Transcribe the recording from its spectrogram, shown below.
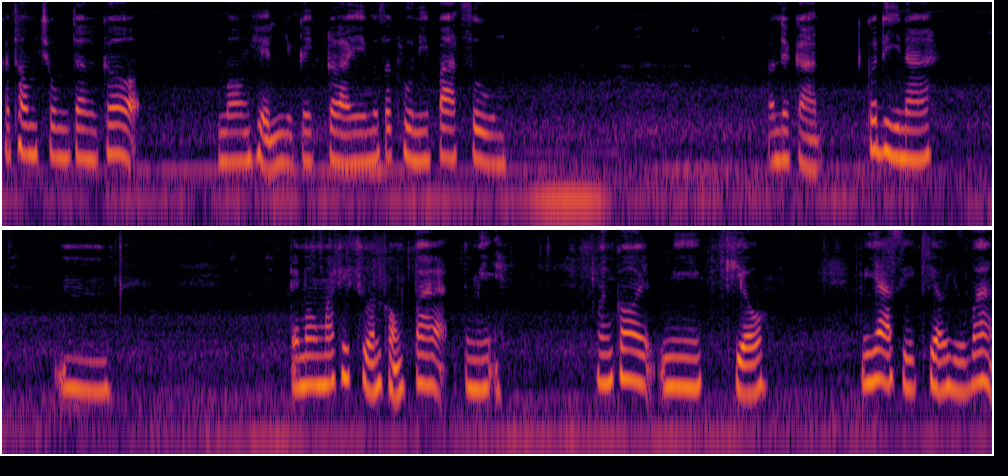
กระท่อมชมจันทร์ก็ มองเห็นอยู่ไกลๆเมื่อสักครู่นี้ป้าซูมบรรยากาศก็ดีนะ อืม แต่มองมาที่สวนของป้าตรงนี้ มันก็มีเขียว มีหญ้าสีเขียวอยู่บ้าง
